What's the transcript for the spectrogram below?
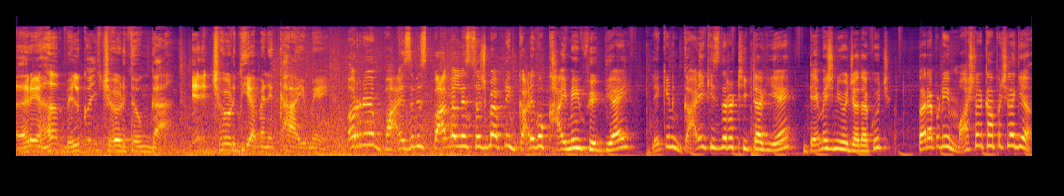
अरे हाँ बिल्कुल छोड़ दूँगा। ए, छोड़ दिया मैंने खाई में। और भाई साहब इस पागल ने सच में अपनी गाड़ी को खाई में ही फेंक दिया है। लेकिन गाड़ी किसी तरह ठीक ठाक ही है डैमेज नहीं हो ज़्यादा कुछ पर अपनी मास्टर कहाँ पर चला गया?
